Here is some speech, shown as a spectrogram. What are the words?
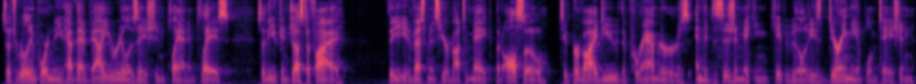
So it's really important that you have that value realization plan in place so that you can justify the investments you're about to make, but also to provide you the parameters and the decision making capabilities during the implementation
